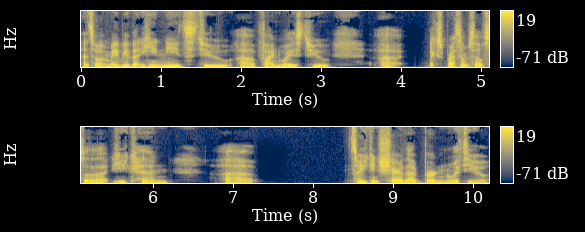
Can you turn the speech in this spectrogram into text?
And so it may be that he needs to, uh, find ways to, uh, express himself so that he can, uh, so he can share that burden with you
